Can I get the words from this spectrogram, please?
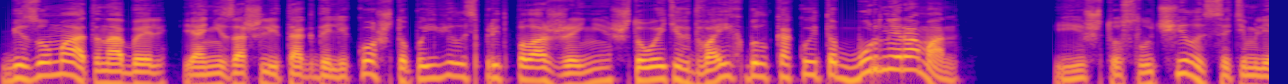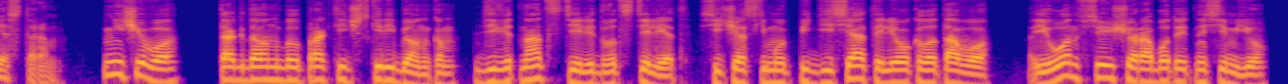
без ума от Аннабель, и они зашли так далеко, что появилось предположение, что у этих двоих был какой-то бурный роман. И что случилось с этим Лестером? Ничего. Тогда он был практически ребенком, 19 или 20 лет, сейчас ему 50 или около того, и он все еще работает на семью.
